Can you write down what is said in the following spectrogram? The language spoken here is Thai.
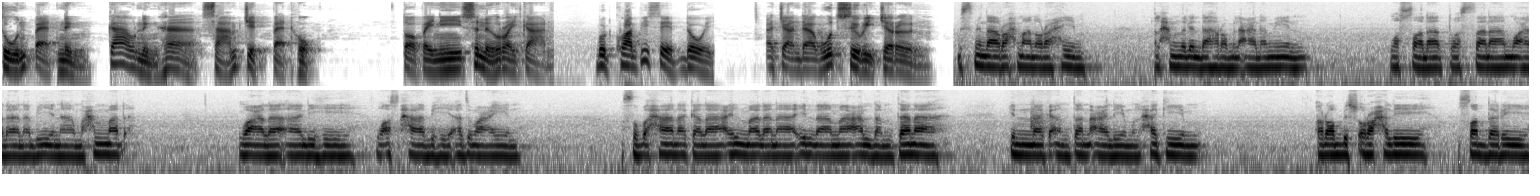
0819153786 ต่อไปนี้เสนอรายการ บทความพิเศษโดย อาจารย์ดาวุฒิสิริเจริญ بسم الله الرحمن الرحيم الحمد لله رب العالمين والصلاة والسلام على نبينا محمد وعلى آله وأصحابه أجمعين سبحانك لا علم لنا إلا ما علمتنا إنك أنت العليم الحكيم رب اشرح لي صدري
